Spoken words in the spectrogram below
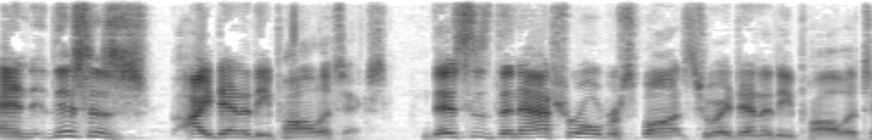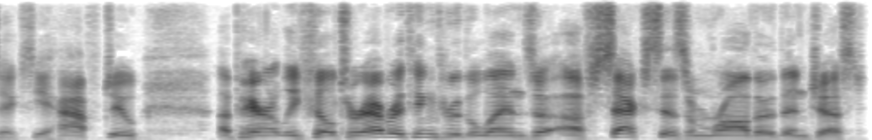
And this is identity politics. This is the natural response to identity politics. You have to apparently filter everything through the lens of sexism rather than just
